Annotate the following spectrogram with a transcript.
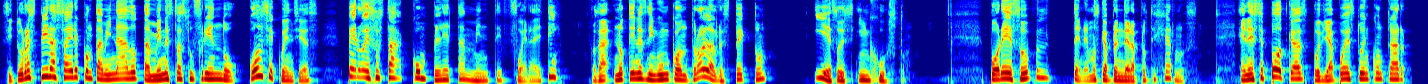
Si tú respiras aire contaminado, también estás sufriendo consecuencias, pero eso está completamente fuera de ti. O sea, no tienes ningún control al respecto y eso es injusto. Por eso, pues, tenemos que aprender a protegernos. En este podcast, pues ya puedes tú encontrar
